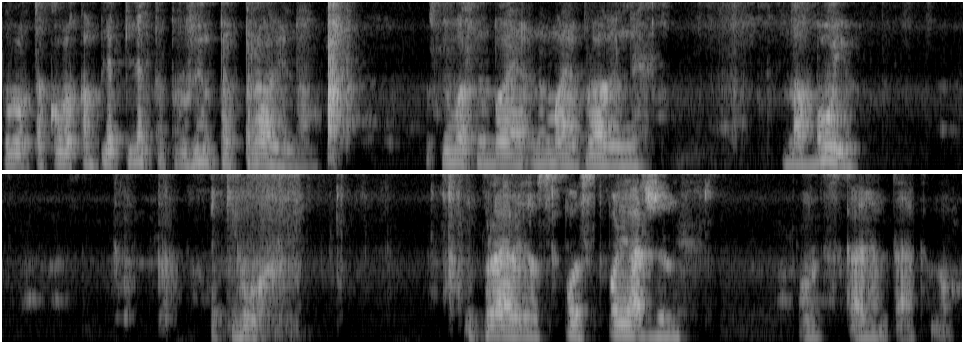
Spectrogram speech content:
того, такого комплекта пружин пр- правильного, если у вас немає, немає правильних набоїв, таких і правильно спо- споряджених, вот скажем так, ну,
